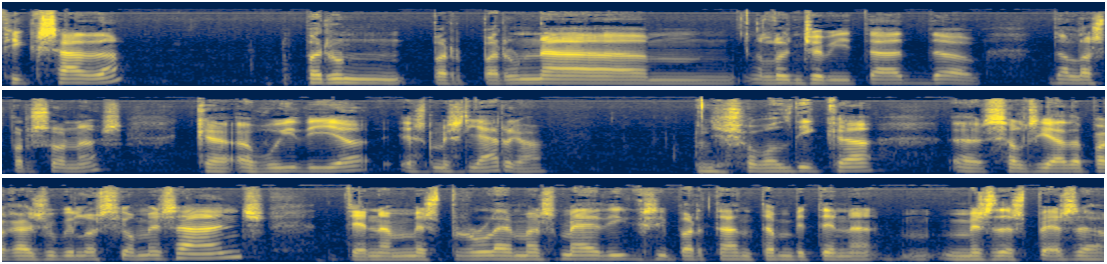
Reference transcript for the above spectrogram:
fixada per, un, per, per una mm, longevitat de, de les persones que avui dia és més llarga. I això vol dir que eh, se'ls hi ha de pagar jubilació més anys, tenen més problemes mèdics i, per tant, també tenen més despesa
